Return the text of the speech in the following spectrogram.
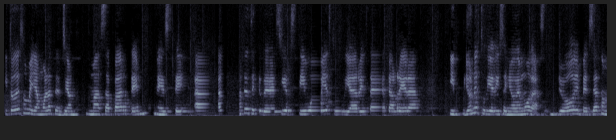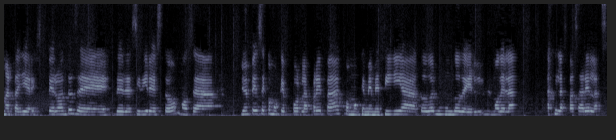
y todo eso me llamó la atención. Más aparte, este, antes de, de decir, sí, voy a estudiar esta carrera, y yo no estudié diseño de modas, yo empecé a tomar talleres, pero antes de, de decidir esto, o sea, yo empecé como que por la prepa, como que me metí a todo el mundo del modelaje y las pasarelas.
